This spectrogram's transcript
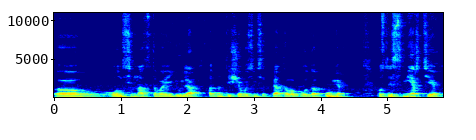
э, он 17 июля 1085 года умер. После смерти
